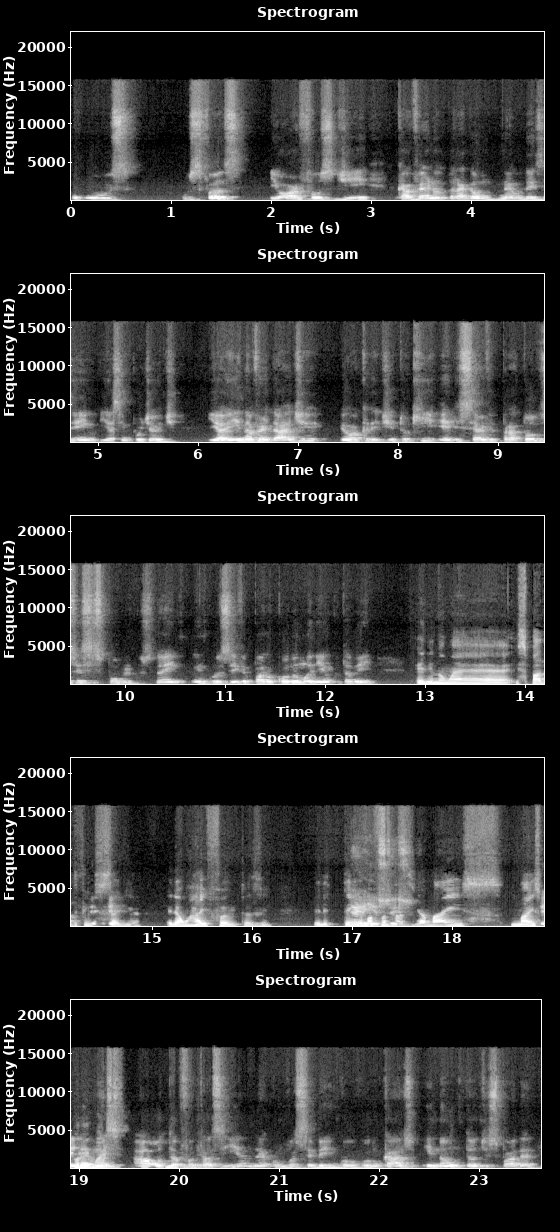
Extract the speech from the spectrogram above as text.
os, os fãs e órfãos de Caverna do Dragão, né, o desenho e assim por diante. E aí, na verdade, eu acredito que ele serve para todos esses públicos, né, inclusive para o conomaníaco também. Ele não é espada e feitiçaria, ele é um high fantasy. Ele tem é uma isso, fantasia isso. mais mais Ele é mais alta fantasia, né, como você bem colocou no caso, e não tanto espada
